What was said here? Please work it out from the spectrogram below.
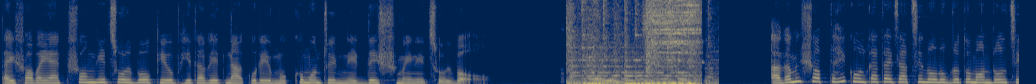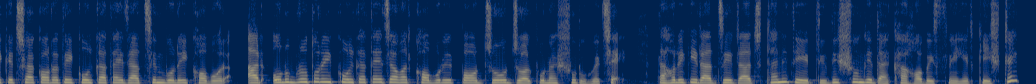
তাই সবাই একসঙ্গে চলবো, কেউ ভেদাভেদ না করে মুখ্যমন্ত্রীর নির্দেশ মেনে চলব। আগামী সপ্তাহে কলকাতায় যাচ্ছেন অনুব্রত মণ্ডল, চিকিৎসা করাতে কলকাতায় যাচ্ছেন বলেই খবর। আর অনুব্রতর এই কলকাতায় যাওয়ার খবরের পর জোর জল্পনা শুরু হয়েছে। তাহলে কি রাজ্যের রাজধানীতে দিদির সঙ্গে দেখা হবে স্নেহের কেষ্টের?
